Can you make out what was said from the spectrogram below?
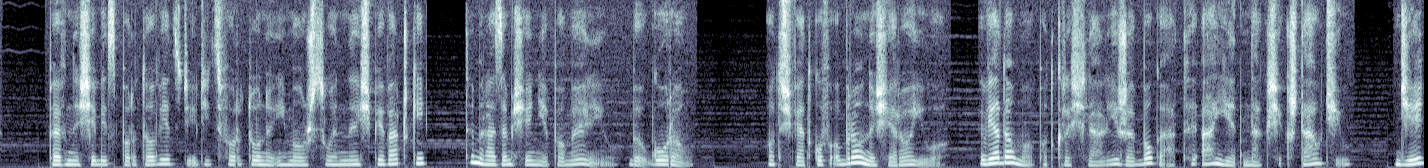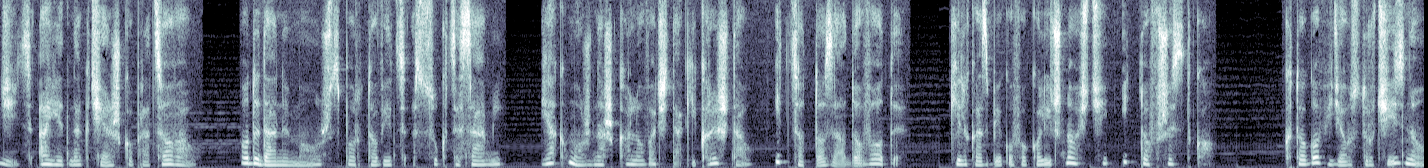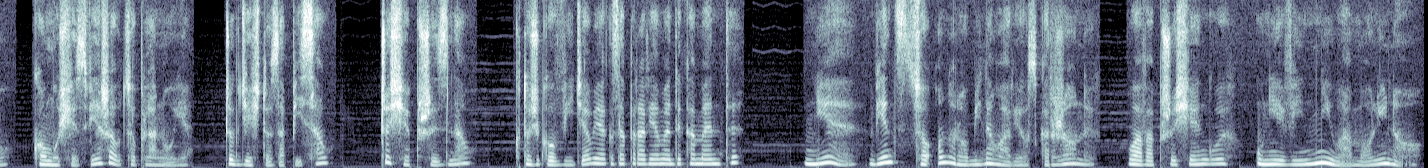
Pewny siebie sportowiec, dziedzic fortuny i mąż słynnej śpiewaczki tym razem się nie pomylił, był górą. Od świadków obrony się roiło. Wiadomo, podkreślali, że bogaty, a jednak się kształcił. Dziedzic, a jednak ciężko pracował. Oddany mąż, sportowiec z sukcesami. Jak można szkalować taki kryształ? I co to za dowody? Kilka zbiegów okoliczności i to wszystko. Kto go widział z trucizną? Komu się zwierzał, co planuje? Czy gdzieś to zapisał? Czy się przyznał? Ktoś go widział, jak zaprawia medykamenty? Nie, więc co on robi na ławie oskarżonych? Ława przysięgłych uniewinniła Molino.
